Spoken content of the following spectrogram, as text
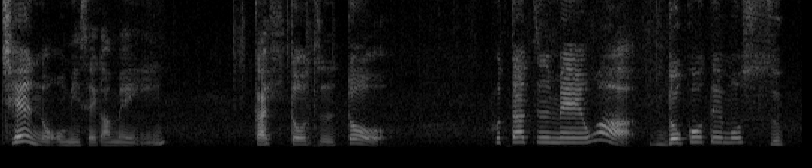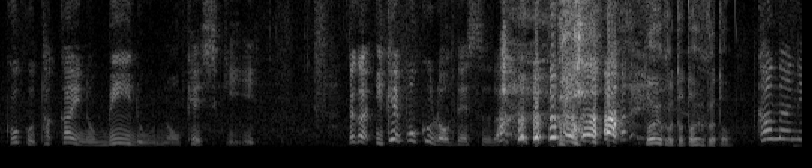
チェーンのお店がメインが一つと二つ目はどこでもすっごく高いのビールの景色。だから池袋ですら。どういうこと？どういうこと？簡単に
